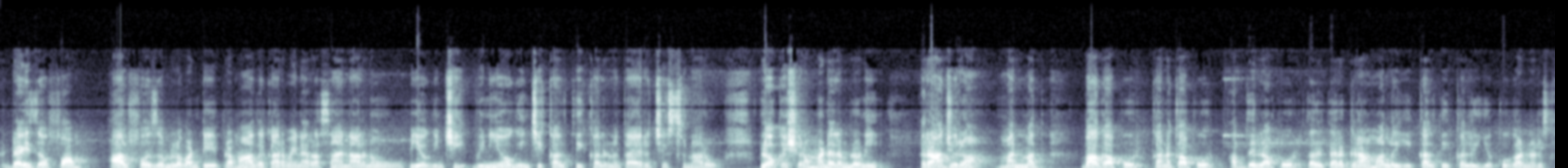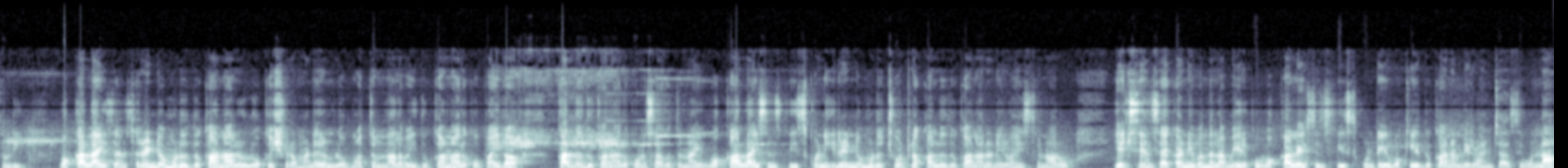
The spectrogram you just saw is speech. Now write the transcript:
డైజోఫామ్ ఆల్ఫోజమ్ల వంటి ప్రమాదకరమైన రసాయనాలను ఉపయోగించి వినియోగించి కల్తీ కళ్ళను తయారు చేస్తున్నారు. లోకేశ్వరం మండలంలోని రాజురా మన్మద్ బాగాపూర్ కనకాపూర్ అబ్దుల్లాపూర్ తదితర గ్రామాల్లో ఈ కల్తీ కళ్ళు ఎక్కువగా నడుస్తుంది. ఒక్క లైసెన్స్ రెండు మూడు దుకాణాలు లోకేశ్వరం మండలంలో మొత్తం నలభై దుకాణాలకు పైగా కళ్ళు దుకాణాలు కొనసాగుతున్నాయి. ఒక్క లైసెన్స్ తీసుకొని రెండు మూడు చోట్ల కళ్ళు దుకాణాలు నిర్వహిస్తున్నారు. ఎక్సైజ్ శాఖ నిబంధనల మేరకు ఒక్క లైసెన్స్ తీసుకుంటే ఒకే దుకాణం నిర్వహించాల్సి ఉన్న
